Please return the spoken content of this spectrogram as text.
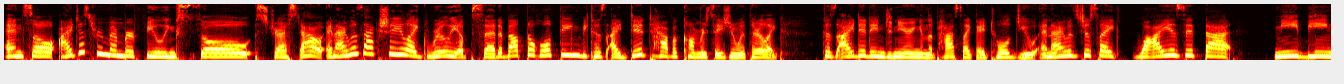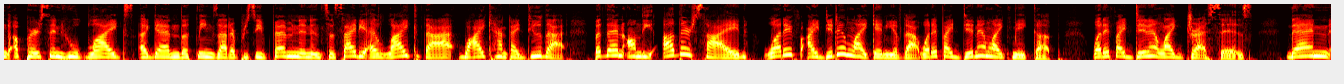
And so I just remember feeling so stressed out. And I was actually like really upset about the whole thing because I did have a conversation with her, like, because I did engineering in the past, like I told you. And I was just like, why is it that me being a person who likes, again, the things that are perceived feminine in society, I like that. Why can't I do that? But then on the other side, what if I didn't like any of that? What if I didn't like makeup? What if I didn't like dresses? Then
